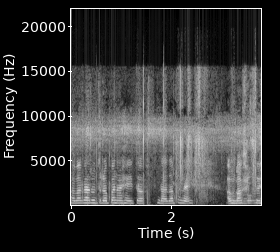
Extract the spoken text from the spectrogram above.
हा बघा रुद्र पण आहे इथं दादा पण आहे. आंबा खातोय.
